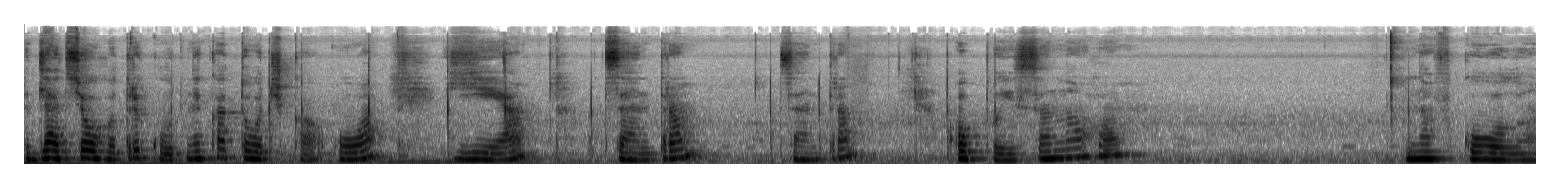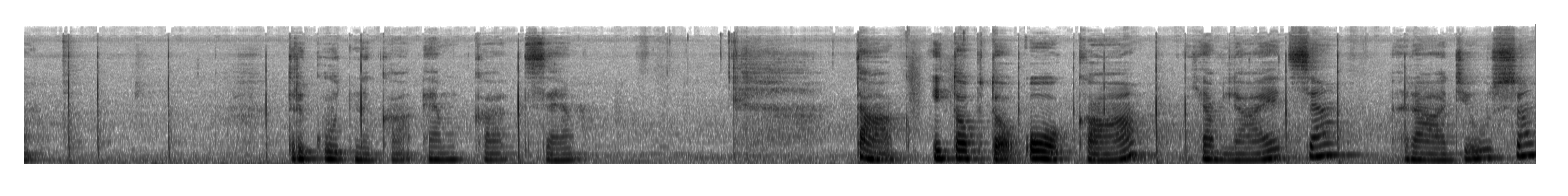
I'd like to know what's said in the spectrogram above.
для цього трикутника точка О є центром, центром описаного навколо трикутника МКЦ. Так, і тобто ОК являється радіусом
